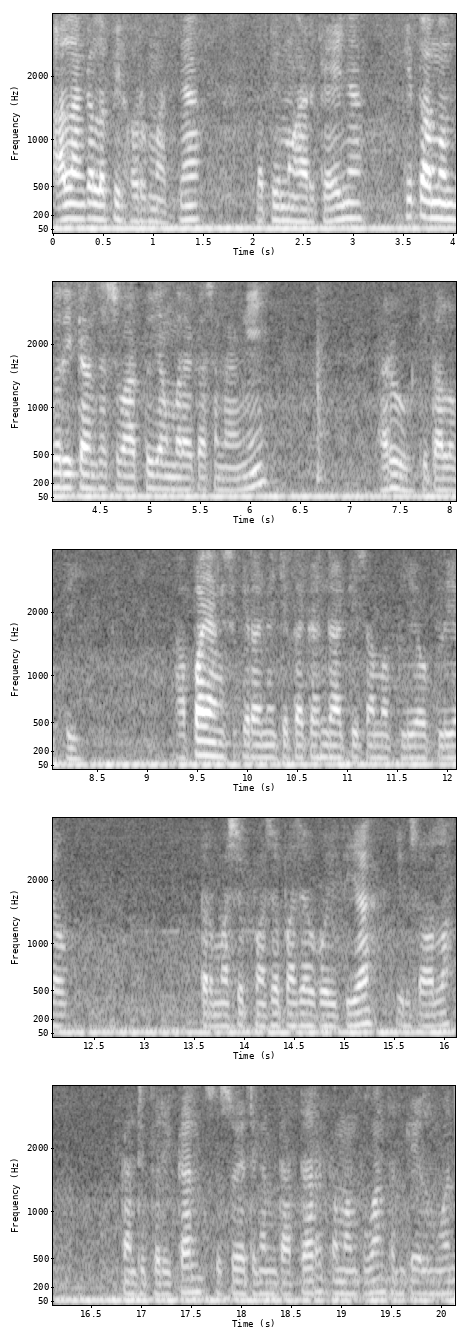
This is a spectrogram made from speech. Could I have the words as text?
Alangkah lebih hormatnya lebih menghargainya kita memberikan sesuatu yang mereka senangi baru kita lebih apa yang sekiranya kita kehendaki sama beliau-beliau termasuk bangsa-bangsa Ghaibiyah insya Allah akan diberikan sesuai dengan kadar kemampuan dan keilmuan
